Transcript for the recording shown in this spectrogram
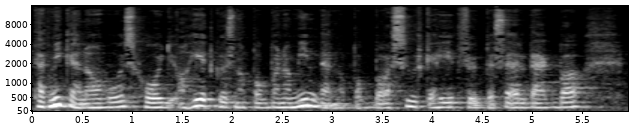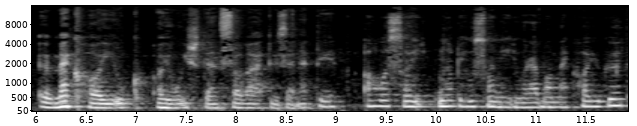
Tehát mi kell ahhoz, hogy a hétköznapokban, a mindennapokban, a szürke hétfőkbe, szerdákba meghalljuk a Jóisten szavát, üzenetét? Ahhoz, hogy napi 24 órában meghalljuk őt,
